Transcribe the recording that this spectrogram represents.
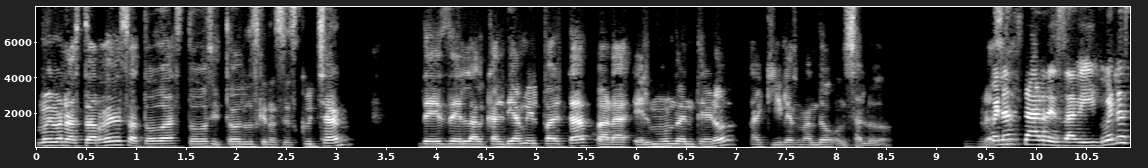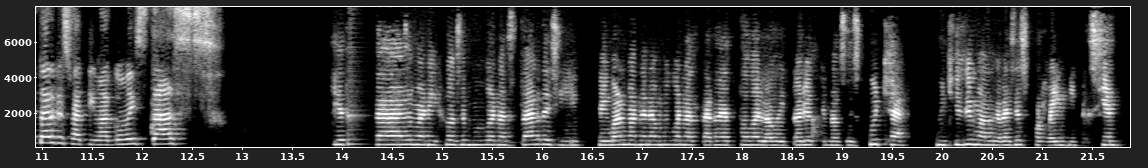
Muy buenas tardes a todas, todos y todos los que nos escuchan. Desde la alcaldía Milpalta para el mundo entero, aquí les mando un saludo. Buenas tardes, David. Buenas tardes, Fátima. ¿Cómo estás? ¿Qué tal, María José? Muy buenas tardes y de igual manera muy buenas tardes a todo el auditorio que nos escucha. Muchísimas gracias por la invitación.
